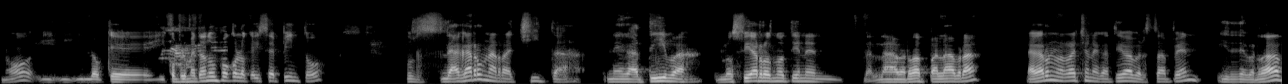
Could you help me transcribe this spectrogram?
¿no? Y, lo que, y complementando un poco lo que dice Pinto, pues le agarra una rachita negativa, los fierros no tienen la verdad palabra, le agarra una racha negativa a Verstappen y de verdad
